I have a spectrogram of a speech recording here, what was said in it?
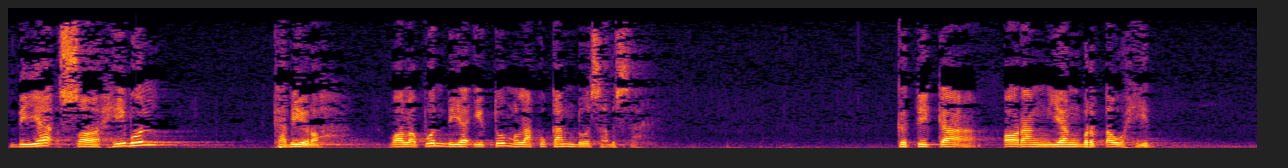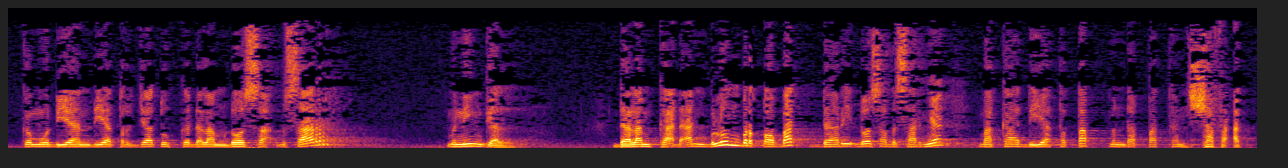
dia sahibul kabirah. Walaupun dia itu melakukan dosa besar. Ketika orang yang bertauhid kemudian dia terjatuh ke dalam dosa besar meninggal dalam keadaan belum bertobat dari dosa besarnya, maka dia tetap mendapatkan syafaat.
